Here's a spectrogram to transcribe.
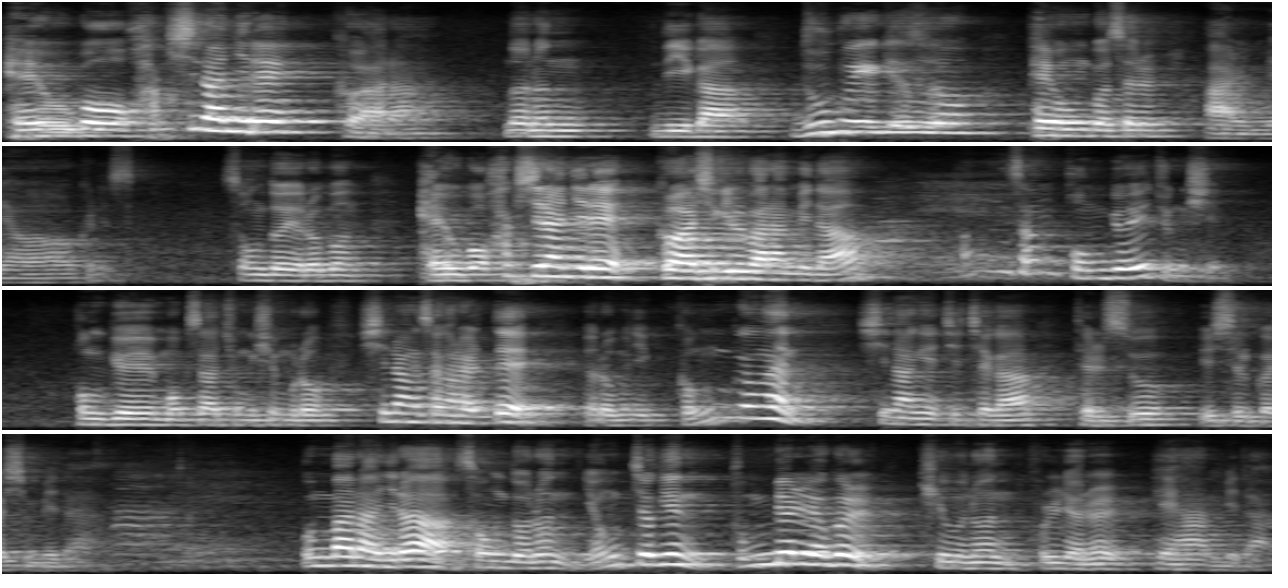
배우고 확신한 일에 거하라. 너는 네가 누구에게서 배운 것을 알며 그랬어. 성도 여러분 배우고 확신한 일에 거하시길 바랍니다. 항상 본교의 중심, 본교의 목사 중심으로 신앙생활 할 때 여러분이 건강한 신앙의 지체가 될 수 있을 것입니다. 뿐만 아니라 성도는 영적인 분별력을 키우는 훈련을 해야 합니다.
